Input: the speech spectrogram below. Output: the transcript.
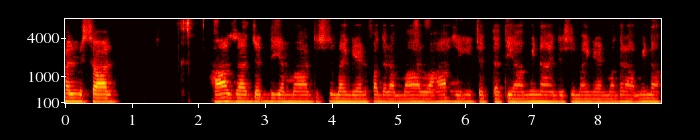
المثال هذا جدي Ammar this is my grandfather Ammar وهذه جدتي Amina and this is my grandmother Amina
